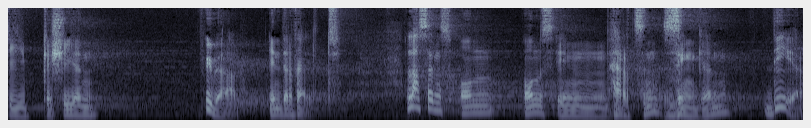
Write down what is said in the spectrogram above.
die geschehen überall in der Welt. Lass uns uns im Herzen singen, dir,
